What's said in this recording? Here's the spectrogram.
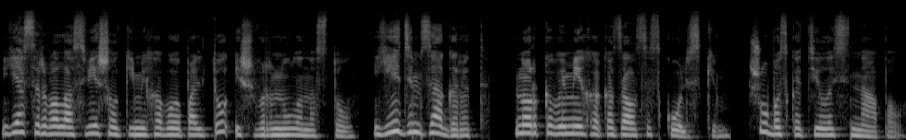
я сорвала с вешалки меховое пальто и швырнула на стол. «Едем за город». Норковый мех оказался скользким. Шуба скатилась на пол.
